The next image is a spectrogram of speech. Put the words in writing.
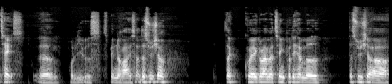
tages uh, på livets spændende rejse. Og der synes jeg, der kunne jeg ikke lade være med at tænke på det her med, der synes jeg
